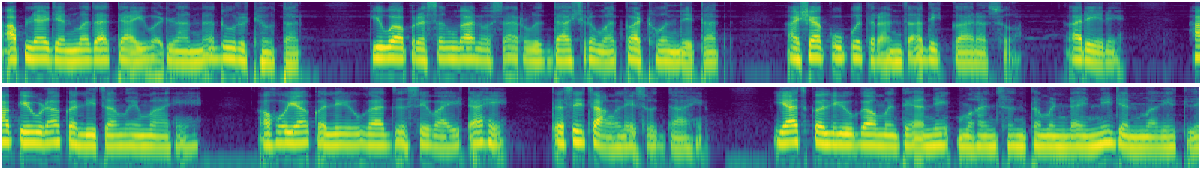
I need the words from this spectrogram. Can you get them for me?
आपल्या जन्मदात्या आईवडिलांना दूर ठेवतात किंवा प्रसंगानुसार वृद्धाश्रमात पाठवून देतात. अशा कुपुत्रांचा धिक्कार असो. अरे रे हा केवढा कलीचा महिमा आहे. अहो या कलियुगात जसे वाईट आहे तसे चांगलेसुद्धा आहे. याच कलियुगामध्ये अनेक महान संत मंडळींनी जन्म घेतले.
